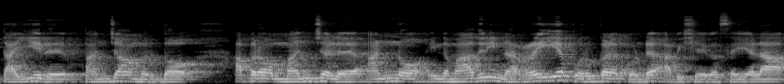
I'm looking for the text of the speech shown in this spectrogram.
தயிர் பஞ்சாமிர்தம் அப்புறம் மஞ்சள் அன்னம் இந்த மாதிரி நிறைய பொருட்களை கொண்டு அபிஷேகம் செய்யலாம்.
